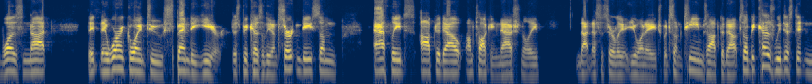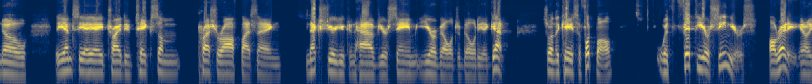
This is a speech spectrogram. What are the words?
was not they, they weren't going to spend a year just because of the uncertainty. Some athletes opted out. I'm talking nationally, not necessarily at UNH, but some teams opted out. So because we just didn't know, the NCAA tried to take some pressure off by saying next year you can have your same year of eligibility again. So in the case of football, with fifth year seniors already, you know,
